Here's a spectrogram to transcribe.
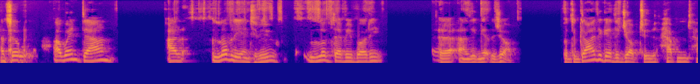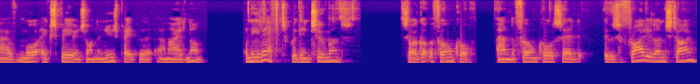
and so I went down and lovely interview, loved everybody uh, and didn't get the job. But the guy they gave the job to happened to have more experience on the newspaper, and I had none. And he left within two months. So I got the phone call, and the phone call said it was Friday lunchtime,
